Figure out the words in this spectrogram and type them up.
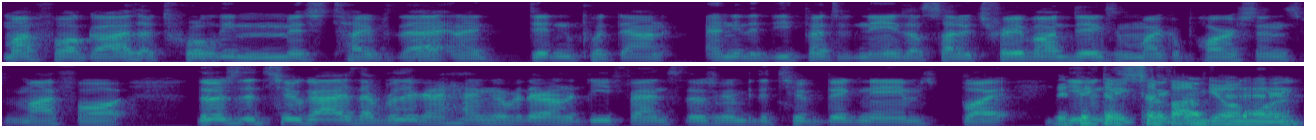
My fault, guys. I totally mistyped that, and I didn't put down any of the defensive names outside of Trevon Diggs and Michael Parsons. My fault. Those are the two guys that really are going to hang over there on the defense. Those are going to be the two big names. But They Even picked up Stephon Gilmore. today.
